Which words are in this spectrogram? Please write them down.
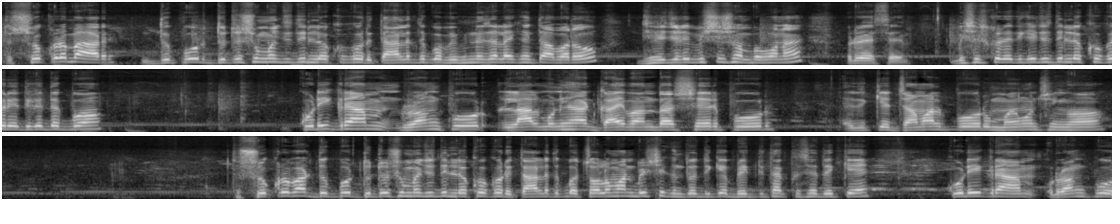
তো শুক্রবার দুপুর দুটোর সময় যদি লক্ষ্য করি, তাহলে দেখব বিভিন্ন জেলায় কিন্তু আবারও ঝিরিঝিরি বৃষ্টির সম্ভাবনা রয়েছে। বিশেষ করে এদিকে যদি লক্ষ্য করি, এদিকে দেখব কুড়িগ্রাম, রংপুর লালমনিহাট গাইবান্ধা, শেরপুর, এদিকে জামালপুর, ময়মনসিংহ। তো শুক্রবার দুপুর দুটোর সময় যদি লক্ষ্য করি, তাহলে দেখব চলমান বৃষ্টি কিন্তু এদিকে বৃদ্ধি থাকতেছে। এদিকে কুড়িগ্রাম, রংপুর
